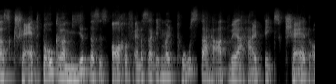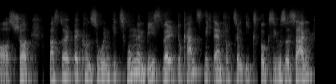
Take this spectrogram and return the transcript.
das gescheit programmiert, dass es auch auf einer, sage ich mal, Toaster-Hardware halbwegs gescheit ausschaut, was du halt bei Konsolen gezwungen bist, weil du kannst nicht einfach zum Xbox-User sagen,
